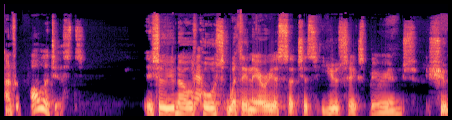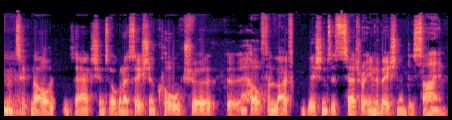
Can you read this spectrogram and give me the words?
anthropologists. So, you know, of course, within areas such as user experience, human mm. technology interactions, organizational culture, uh, health and life conditions, etc., innovation and design.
